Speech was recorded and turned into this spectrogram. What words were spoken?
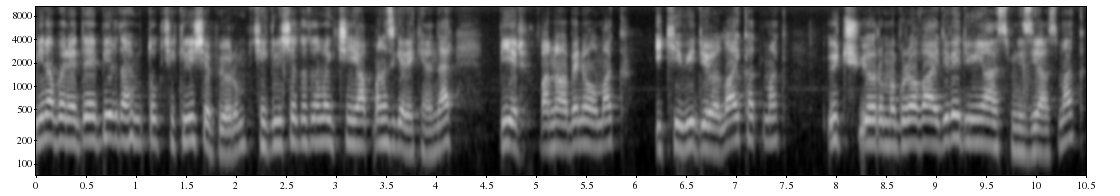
1000 abonede bir Diamond Dog çekiliş yapıyorum. Çekilişe katılmak için yapmanız gerekenler 1. Bana abone olmak 2. Videoya like atmak 3. Yoruma ID ve dünya isminizi yazmak.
